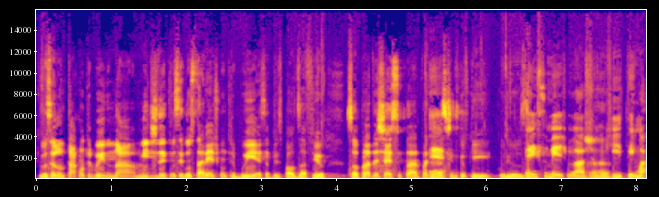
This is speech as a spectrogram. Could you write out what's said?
que você não está contribuindo na medida que você gostaria de contribuir, esse é o principal desafio? Só para deixar isso claro para quem É. está assistindo, que eu fiquei curioso. É isso mesmo. Eu acho Aham. que tem uma,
